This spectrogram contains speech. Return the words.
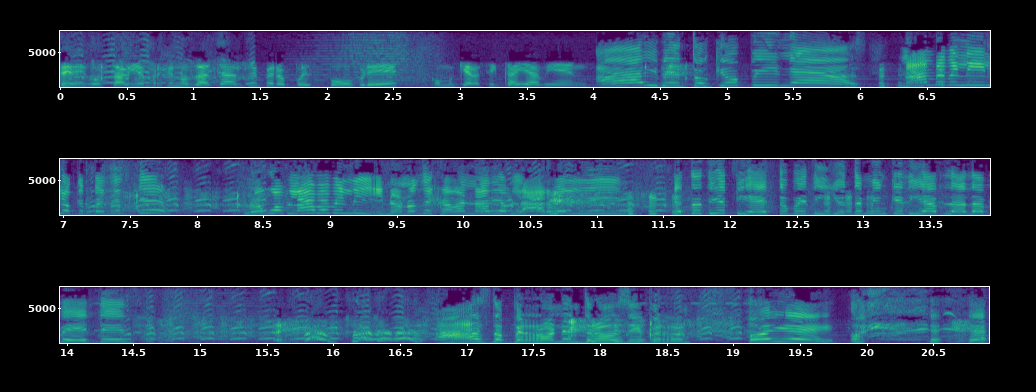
te digo, está bien porque nos da chance, pero pues pobre, como que ahora sí caía bien. Ay, Beto, ¿qué opinas? No, hombre, Beli, lo que pasa es que luego hablaba, Beli, y no nos dejaba nadie hablar, Beli. Entonces, quieto, Beli, yo también quería hablar a veces. Ah, hasta perrón entró, sí, perrón. Oye, oye,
